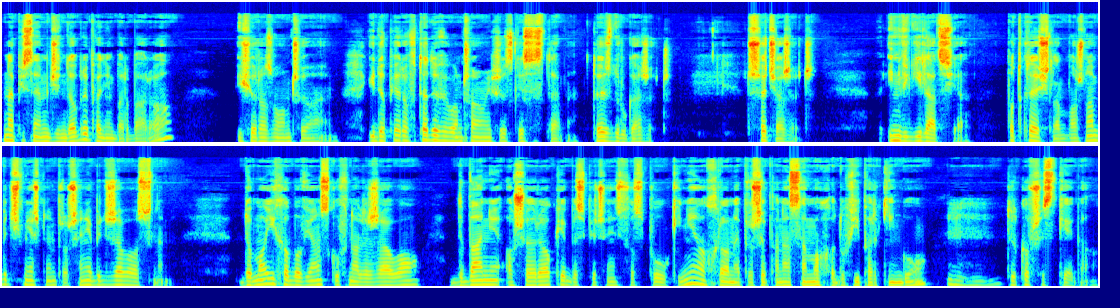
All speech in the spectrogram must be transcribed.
napisałem dzień dobry pani Barbaro i się rozłączyłem. I dopiero wtedy wyłączono mi wszystkie systemy. To jest druga rzecz. Trzecia rzecz. Inwigilacja. Podkreślam, można być śmiesznym, proszę nie być żałosnym. Do moich obowiązków należało dbanie o szerokie bezpieczeństwo spółki. Nie ochronę, proszę pana, samochodów i parkingu, mhm. tylko wszystkiego.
